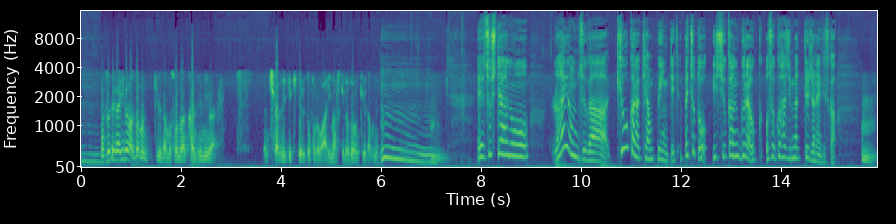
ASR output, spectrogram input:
うん。まあ、それが今はどの球団もそんな感じには近づいてきてるところはありますけど、どの球団もね。うん。うん、えそしてあのライオンズが今日からキャンプインって、やっぱりちょっと1週間ぐらい遅く始まってるじゃないですか。うん、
